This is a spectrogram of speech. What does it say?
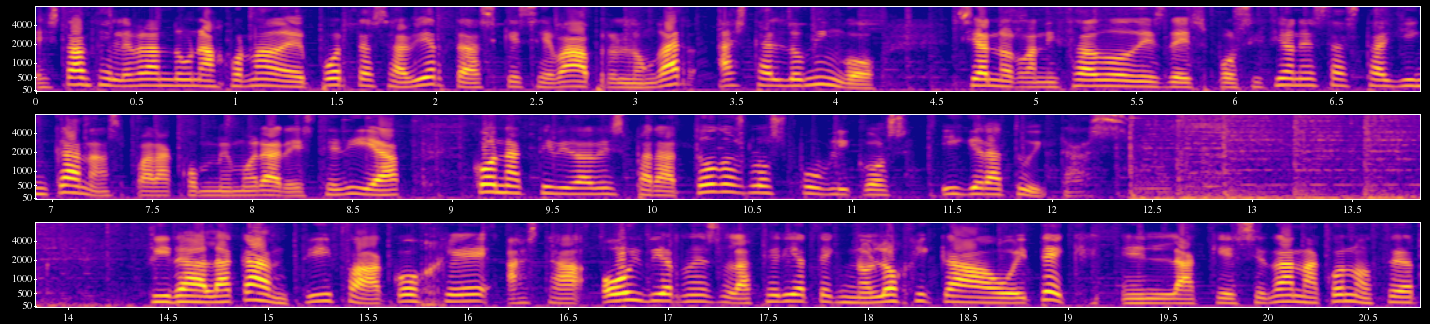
están celebrando una jornada de puertas abiertas que se va a prolongar hasta el domingo. Se han organizado desde exposiciones hasta gincanas para conmemorar este día, con actividades para todos los públicos y gratuitas. Fira Alacant, IFA acoge hasta hoy viernes la Feria Tecnológica OETEC, en la que se dan a conocer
